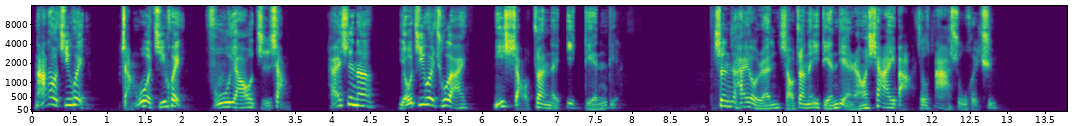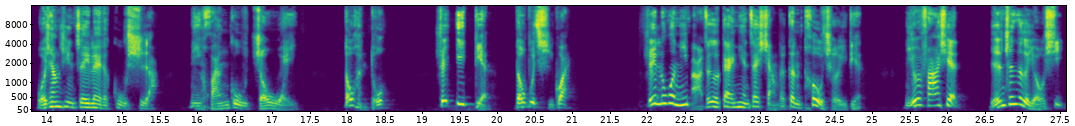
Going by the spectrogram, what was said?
拿到机会、掌握机会、扶摇直上，还是呢有机会出来，你小赚了一点点，甚至还有人小赚了一点点，然后下一把就大输回去。我相信这一类的故事啊，你环顾周围都很多，所以一点。都不奇怪，所以如果你把这个概念再想得更透彻一点，你会发现人生这个游戏，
